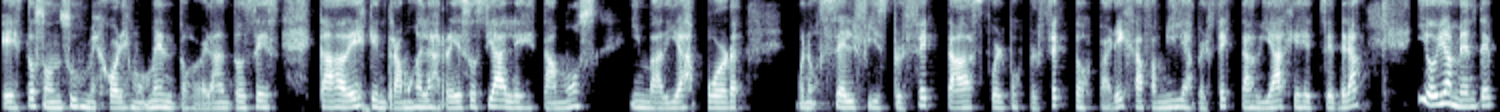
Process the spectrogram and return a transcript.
estos son sus mejores momentos, ¿verdad? Entonces, cada vez que entramos a las redes sociales, estamos invadidas por, bueno, selfies perfectas, cuerpos perfectos, parejas, familias perfectas, viajes, etc. Y obviamente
